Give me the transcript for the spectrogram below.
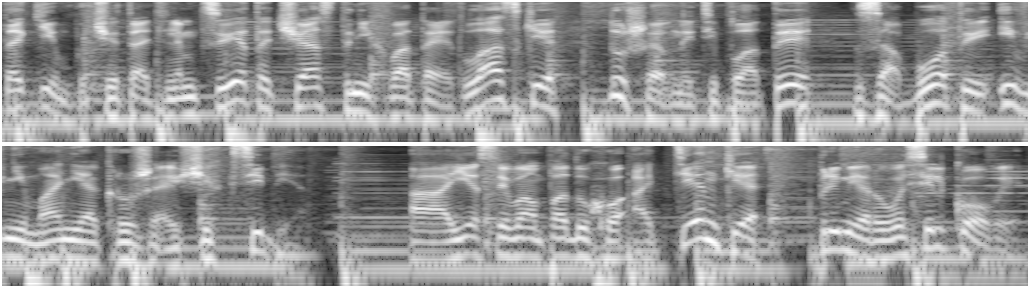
Таким почитателям цвета часто не хватает ласки, душевной теплоты, заботы и внимания окружающих к себе. А если вам по духу оттенки, к примеру, васильковые,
